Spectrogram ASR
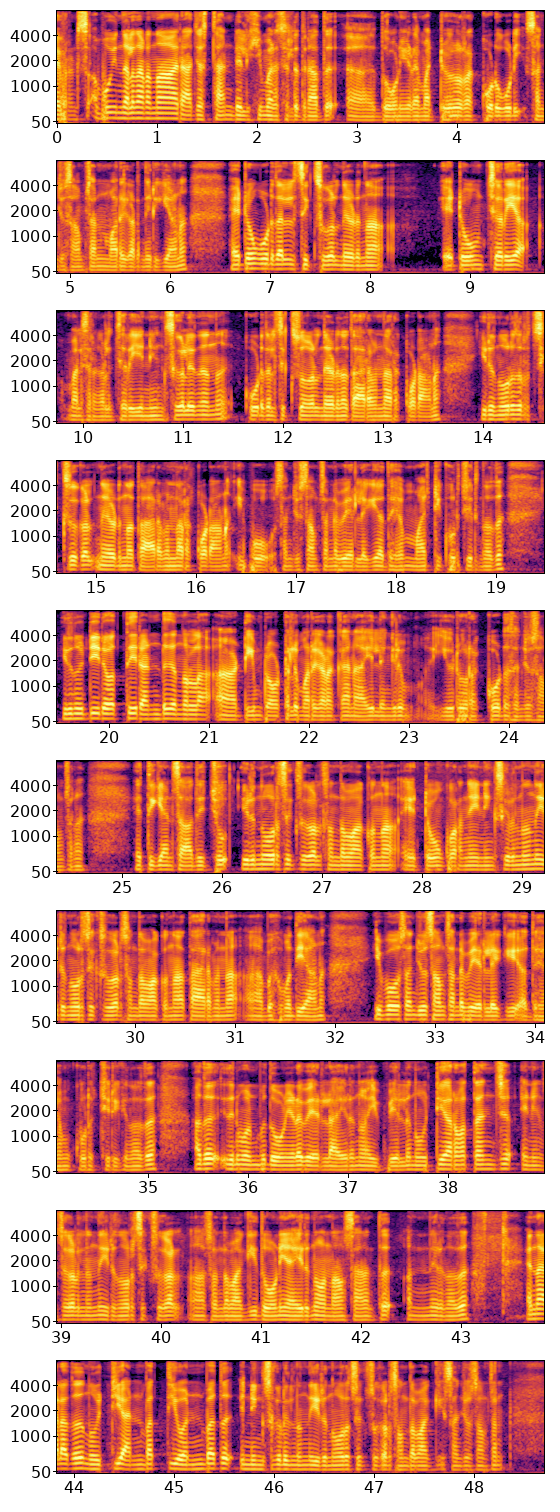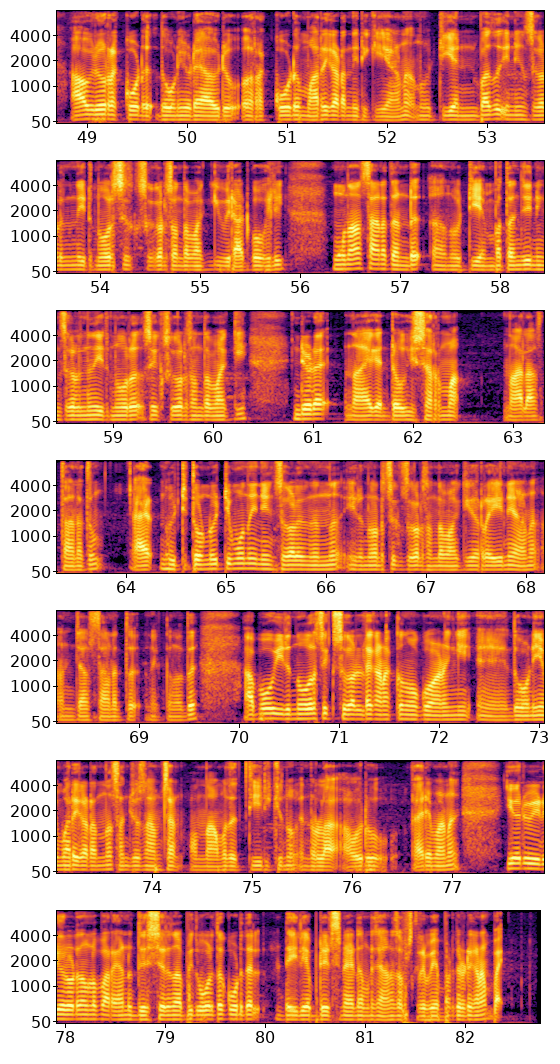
Hi friends അപ്പോൾ ഇന്നലെ നടന്ന രാജസ്ഥാൻ ഡൽഹി മത്സരത്തിനകത്ത് ധോണിയുടെ മറ്റൊരു റെക്കോർഡ് കൂടി സഞ്ജു സാംസൺ മറികടന്നിരിക്കുകയാണ്. ഏറ്റവും കൂടുതൽ സിക്സുകൾ നേടുന്ന ഏറ്റവും ചെറിയ മത്സരങ്ങൾ ചെറിയ ഇന്നിങ്സുകളിൽ നിന്ന് കൂടുതൽ സിക്സുകൾ നേടുന്ന താരമെന്ന റെക്കോർഡാണ്. ഇരുന്നൂറ് സിക്സുകൾ നേടുന്ന താരമെന്ന റെക്കോർഡാണ് ഇപ്പോൾ സഞ്ജു സാംസണിന്റെ പേരിലേക്ക് അദ്ദേഹം മാറ്റിക്കുറിച്ചിരുന്നത്. ഇരുന്നൂറ്റി ഇരുപത്തി രണ്ട് എന്നുള്ള ടീം ടോട്ടൽ മറികടക്കാനായില്ലെങ്കിലും ഈ ഒരു റെക്കോർഡ് സഞ്ജു സാംസണ് എത്തിക്കാൻ സാധിച്ചു. ഇരുന്നൂറ് സിക്സുകൾ സ്വന്തമാക്കുന്ന ഏറ്റവും കുറഞ്ഞ ഇന്നിങ്സിൽ നിന്ന് ഇരുന്നൂറ് സിക്സുകൾ സ്വന്തമാക്കുന്ന താരമെന്ന ബഹുമതിയാണ് ഇപ്പോൾ സഞ്ജു സാംസണിന്റെ പേരിലേക്ക് അദ്ദേഹം കുറിച്ചിരിക്കുന്നത്. അത് ഇതിനു മുൻപ് ധോണിയുടെ പേരിലായിരുന്നു ഐ പി എല്ലിൽ നൂറ്റി അറുപത്തഞ്ച് ഇന്നിങ്സുകളിൽ നിന്ന് ഇരുന്നൂറ് സിക്സുകൾ ആ, സ്വന്തമാക്കി ധോണിയായിരുന്നു ഒന്നാം സ്ഥാനത്ത് നിന്നിരുന്നത്. എന്നാൽ അത് നൂറ്റി അൻപത്തി ഒൻപത് ഇന്നിങ്സുകളിൽ നിന്ന് ഇരുന്നൂറ് സിക്സുകൾ സ്വന്തമാക്കി സഞ്ജു സാംസൺ ആ ഒരു റെക്കോർഡ് ധോണിയുടെ ആ ഒരു റെക്കോർഡ് മറികടന്നിരിക്കുകയാണ്. നൂറ്റി എൺപത് ഇന്നിങ്സുകളിൽ നിന്ന് ഇരുന്നൂറ് സിക്സുകൾ സ്വന്തമാക്കി വിരാട് കോഹ്ലി മൂന്നാം സ്ഥാനത്തുണ്ട്. നൂറ്റി എൺപത്തഞ്ച് ഇന്നിങ്സുകളിൽ നിന്ന് ഇരുന്നൂറ് സിക്സുകൾ സ്വന്തമാക്കി ഇന്ത്യയുടെ നായകൻ രോഹിത് ശർമ്മ നാലാം സ്ഥാനത്തും നൂറ്റി തൊണ്ണൂറ്റി മൂന്ന് ഇന്നിങ്സുകളിൽ നിന്ന് ഇരുന്നൂറ് സിക്സുകൾ സ്വന്തമാക്കി റെയ്നയാണ് അഞ്ചാം സ്ഥാനത്ത് നിൽക്കുന്നത്. അപ്പോൾ ഇരുന്നൂറ് സിക്സുകളുടെ കണക്ക് നോക്കുകയാണെങ്കിൽ ധോണിയെ മറികടന്ന് സഞ്ജു സാംസൺ ഒന്നാമത് എത്തിയിരിക്കുന്നു എന്നുള്ള ആ ഒരു കാര്യമാണ് ഈ ഒരു വീഡിയോയിലൂടെ നമ്മൾ പറയാൻ ഉദ്ദേശിച്ചിരുന്നത്. അപ്പോൾ ഇതുപോലത്തെ കൂടുതൽ ഡെയിലി അപ്ഡേറ്റ്സിനായിട്ട് നമ്മുടെ ചാനൽ സബ്സ്ക്രൈബ് ചെയ്യാൻ പഠിച്ചു കൊടുക്കണം ബൈ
